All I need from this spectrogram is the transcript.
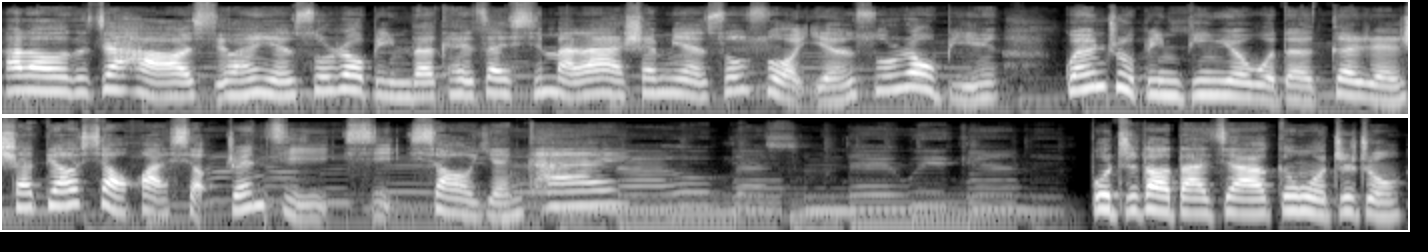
Hello，大家好，喜欢盐酥肉饼的可以在喜马拉雅上面搜索“盐酥肉饼”，关注并订阅我的个人沙雕笑话小专辑《喜笑颜开》。不知道大家跟我这种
